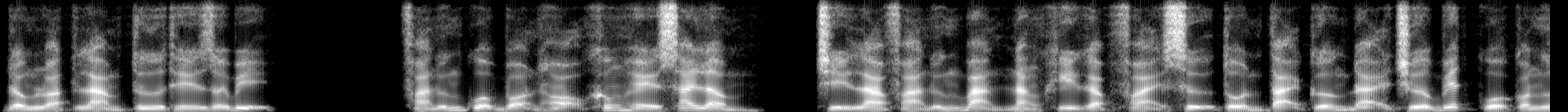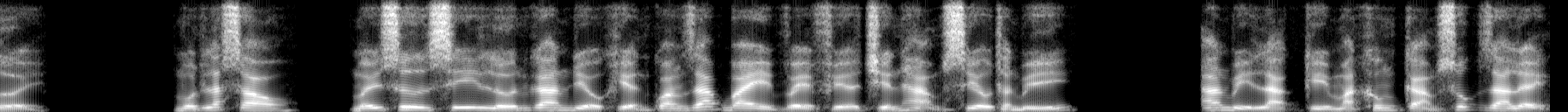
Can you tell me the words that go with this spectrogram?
đồng loạt làm tư thế giới bị. Phản ứng của bọn họ không hề sai lầm, chỉ là phản ứng bản năng khi gặp phải sự tồn tại cường đại chưa biết của con người. Một lát sau, mấy sư sĩ lớn gan điều khiển quang giáp bay về phía chiến hạm siêu thần bí. An Bỉ Lạc kỳ mặt không cảm xúc ra lệnh,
